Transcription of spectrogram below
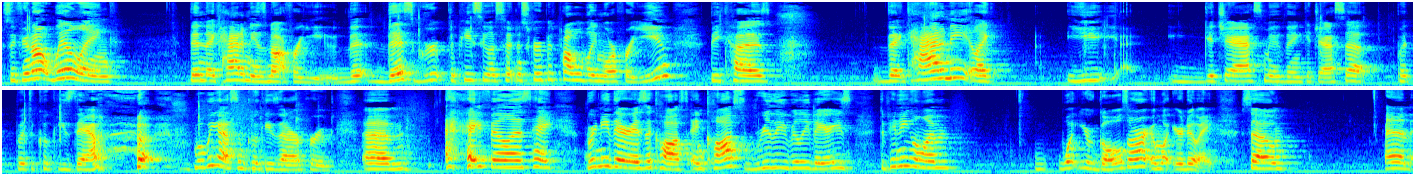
So if you're not willing, then the academy is not for you. The, this group, the PCOS fitness group, is probably more for you because the academy, like you, get your ass moving, get your ass up, put put the cookies down. well, we got some cookies that are approved. Um, hey Phyllis, hey Brittany, there is a cost, and cost really really varies depending on what your goals are and what you're doing. So um,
